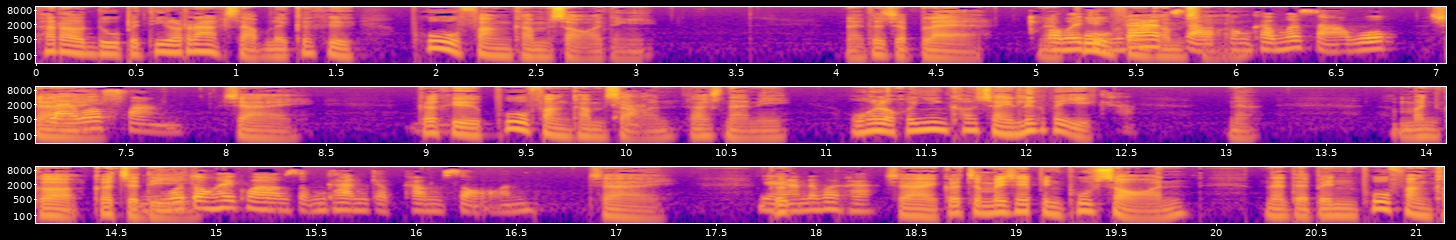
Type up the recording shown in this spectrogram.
ถ้าเราดูไปที่รากศัพท์เลยก็คือ ผู้ฟังคำสอนอย่างนี้นะถ้าจะแปลนะเอาไปถึผู้งฟัรากคำสศัอพท์นของคำว่าสาวกใช่แปลว่าฟัง ใช่ ก็คือผู้ฟังคำสอนลักษณะนี้ โอ้เราก็ยิ่งเข้าใจลึกไปอีกค่ะนะมันก็ก็จะดีว่าต้องให้ความสำคัญกับคำสอน ใช่อย่างนั้นนะปะคะใช่ก็จะไม่ใช่เป็นผู้สอนนะแต่เป็นผู้ฟังค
